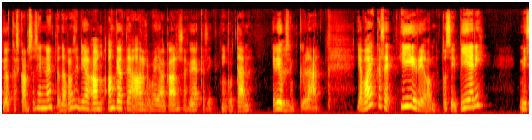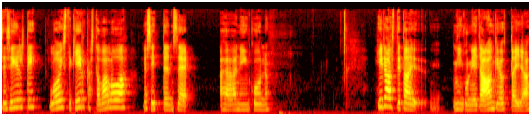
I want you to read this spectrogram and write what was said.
hyökkäsi kanssa sinne. Tätä Rasidian an- ankeuttaja-armeijan kanssa hyökkäsi niin kuin tämän Iliuksen mm. kylään. Ja vaikka se hiiri on tosi pieni, niin se silti loisti kirkasta valoa ja sitten se ää, niin kuin hidasti tai niin kuin niitä ankeuttajia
